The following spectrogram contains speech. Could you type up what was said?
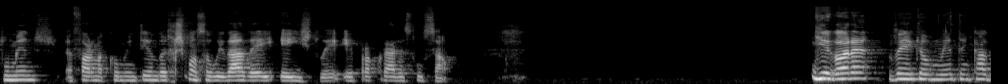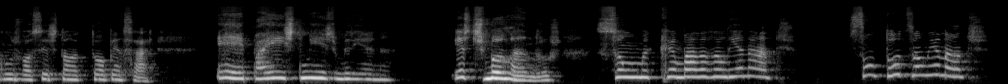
pelo menos a forma como entendo a responsabilidade é, é isto, é, é, procurar a solução. E agora vem aquele momento em que alguns de vocês estão, estão a pensar: é pá, é isto mesmo, Mariana. Estes malandros são uma cambada de alienados. São todos alienados.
